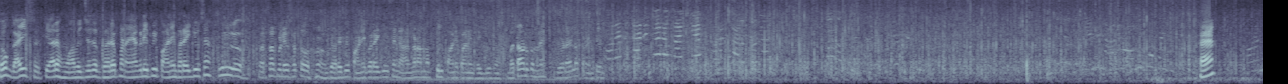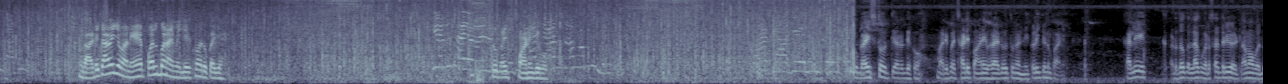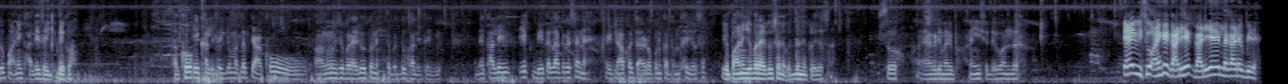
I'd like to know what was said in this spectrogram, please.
સો ગાઈસ અત્યારે હું આવી છું ઘરે, પણ અહીંયા આગળ બી પાણી ભરાઈ ગયું છે. ફૂલ વરસાદ પડ્યો છે તો ઘરે બી પાણી ભરાઈ ગયું છે ને આંગણામાં ફૂલ પાણી પાણી થઈ ગયું છે. બતાવડું તમને, જોડાયેલા ફ્રન્ટી હે? ગાડી તો આવી જવાની પલ બનાવી લઈશમાં રોકાઈ જાય? તો गाइस પાણી દેખો. તો ગાઈસ તો અત્યારે દેખો, મારી પછાડી પાણી ભરાયેલું હતું ને નીકળી ગયું ને પાણી. ખાલી એક અડધો કલાક વરસાદ રહ્યો, એટલામાં બધું પાણી ખાલી થઈ ગયું, દેખો. આખો એ ખાલી થઈ ગયું, મતલબ કે આખું આંગણું જે ભરાયેલું હતું ને, એ બધું ખાલી થઈ ગયું. અને ખાલી એક બે કલાક રહેશે ને, એટલે આખો ચારડો પણ ખતમ થઈ જશે. એ પાણી જે ભરાયેલું છે ને બધું નીકળી જશે. સો અહીંયા આગળ મારી પાણી છે, દેખો અંદર. એ વિશુ અહીં કે ગાડીએ ગાડીએ લગાડે ઊભી રે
